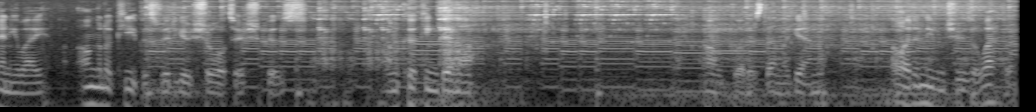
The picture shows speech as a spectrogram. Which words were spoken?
anyway I'm gonna keep this video shortish because I'm cooking dinner. Oh god it's them again. Oh I didn't even choose a weapon.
